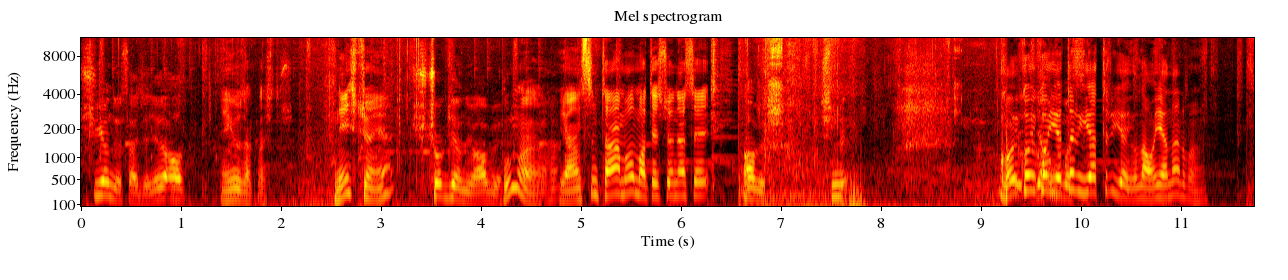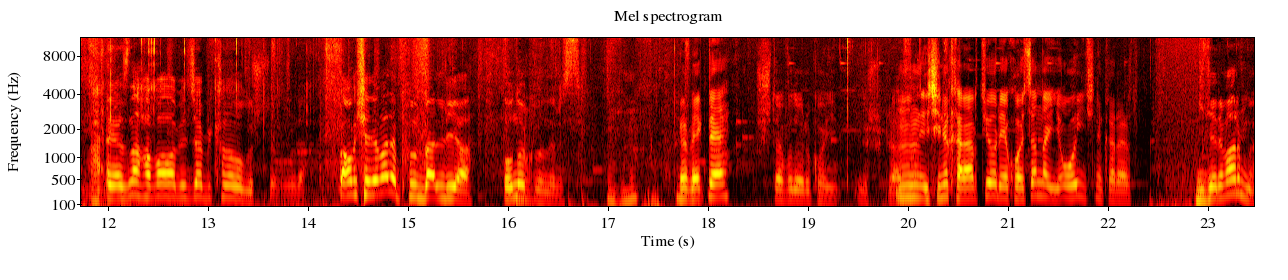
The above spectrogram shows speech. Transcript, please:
Şu yanıyor sadece. Ya da alt. Neyi uzaklaştır? Ne istiyorsun ya? Şu çok yanıyor abi. Bu mu? Aha. Yansın tamam oğlum ateş sönerse Abi. Şimdi koy koy koy yatır Yanmasın. yatır ya. Lan o yanar mı? en azından hava alabileceği bir kanal oluşturuyor burada. Abi şeyde var ya pul belli yağ. Onu da kullanırız. Dur bekle. Şu tarafa doğru koyayım. Dur biraz. Hmm, içini karartıyor oraya koysan da o içini karart. Gideri var mı?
